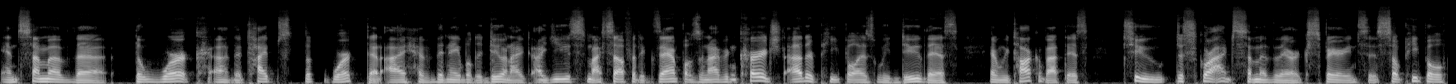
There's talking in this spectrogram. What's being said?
and some of the the work, uh, the types of work that I have been able to do. And I, I use myself as examples, and I've encouraged other people as we do this and we talk about this to describe some of their experiences so people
